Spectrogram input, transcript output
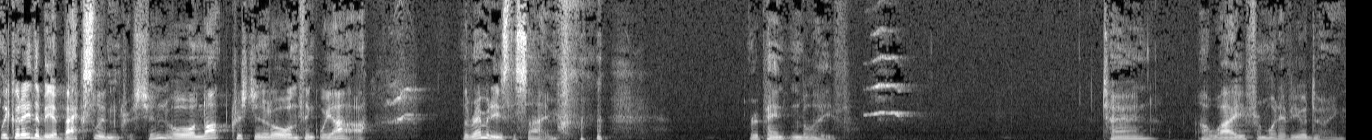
We could either be a backslidden Christian or not Christian at all and think we are. The remedy is the same repent and believe. Turn away from whatever you're doing,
